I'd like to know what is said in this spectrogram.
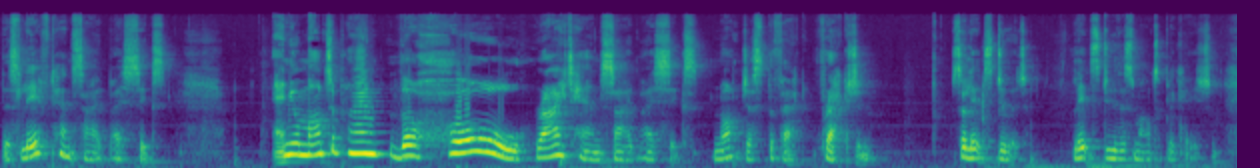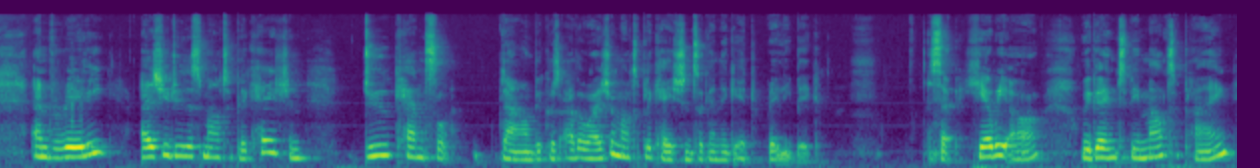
this left-hand side by 6 and you're multiplying the whole right-hand side by 6, not just the fraction. So let's do it. Let's do this multiplication. And really, as you do this multiplication, do cancel down because otherwise your multiplications are going to get really big. So here we are. We're going to be multiplying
